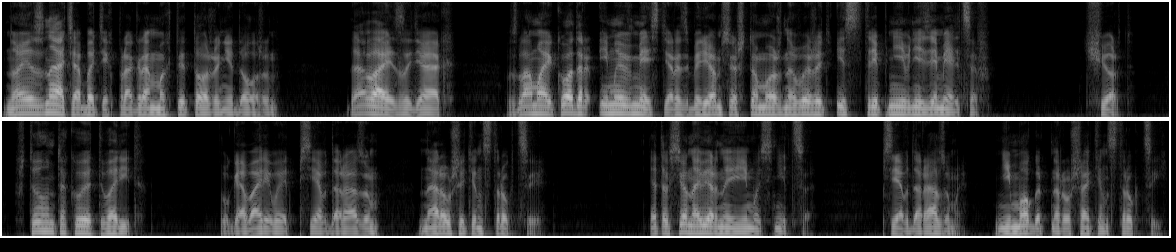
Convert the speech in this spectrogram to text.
Но и знать об этих программах ты тоже не должен. Давай, зодиак, взломай кодер, и мы вместе разберемся, что можно выжить из стрепни внеземельцев. Черт, что он такое творит? Уговаривает псевдоразум нарушить инструкции. Это все, наверное, ему снится. Псевдоразумы не могут нарушать инструкций.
